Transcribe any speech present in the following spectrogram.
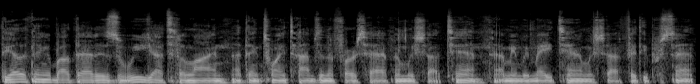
The other thing about that is we got to the line, I think, 20 times in the first half, and we shot 10. I mean, we made 10 and we shot 50 percent.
